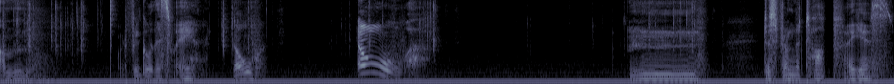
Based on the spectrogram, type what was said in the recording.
Um, what if we go this way? No. No! Mmm, just from the top, I guess.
